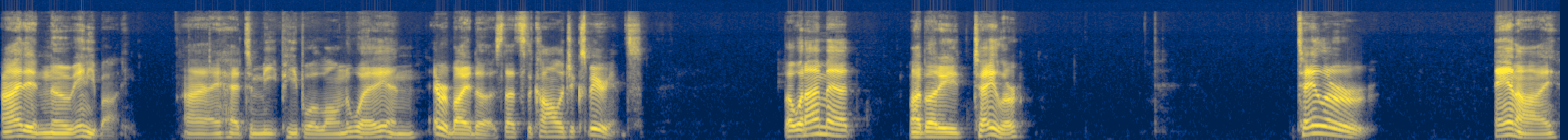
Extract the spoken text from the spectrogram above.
I didn't know anybody. I had to meet people along the way, and everybody does. That's the college experience. But when I met my buddy Taylor, Taylor and I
